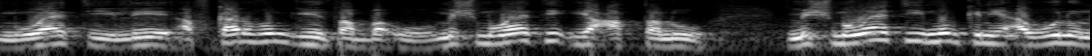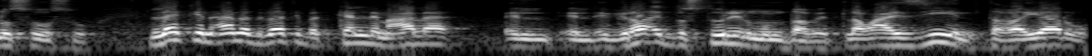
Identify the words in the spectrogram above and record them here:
مواتي لأفكارهم يطبقوه مش مواتي يعطلوه مش مواتي ممكن يأولوا نصوصه. لكن أنا دلوقتي بتكلم على ال- الإجراء الدستوري المنضبط. لو عايزين تغيروا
